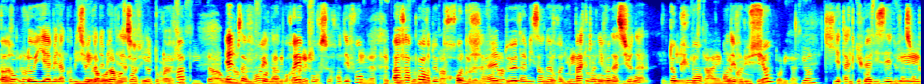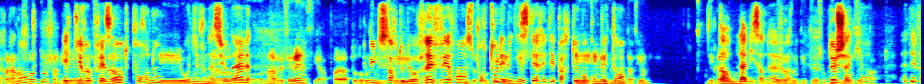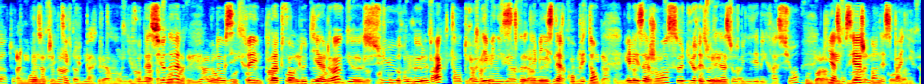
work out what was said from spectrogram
par l'OIM et la Commission économique des Nations Unies pour l'Europe. Et nous avons élaboré pour ce rendez-vous un rapport de progrès de la mise en œuvre du pacte au niveau national. Document en évolution qui est actualisé de façon permanente et qui représente pour nous, au niveau national, une sorte de référence pour tous les ministères et départements compétents dans la mise en œuvre de chacun des 23 objectifs du pacte. Au niveau national, on a aussi créé une plateforme de dialogue sur le pacte entre les, ministres, les ministères compétents et les agences du réseau des Nations Unies des migrations qui a son siège en Espagne.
